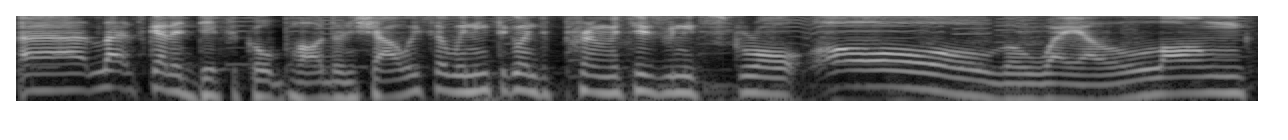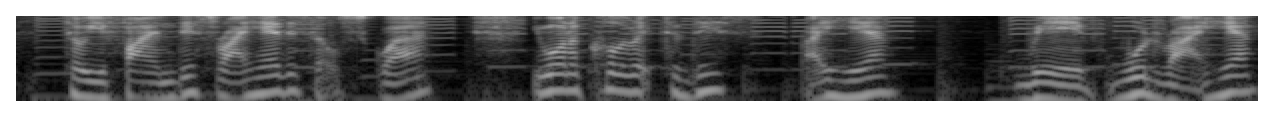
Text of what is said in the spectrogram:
Uh, let's get a difficult part done, shall we? So we need to go into primitives. We need to scroll all the way along till you find this right here, this little square. You want to color it to this right here with wood right here.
